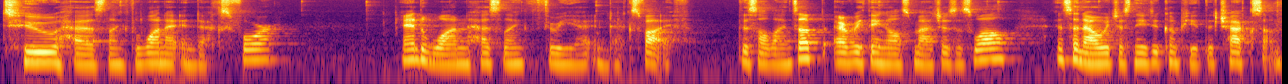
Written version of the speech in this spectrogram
2 has length 1 at index 4, and 1 has length 3 at index 5. This all lines up, everything else matches as well, and so now we just need to compute the checksum.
